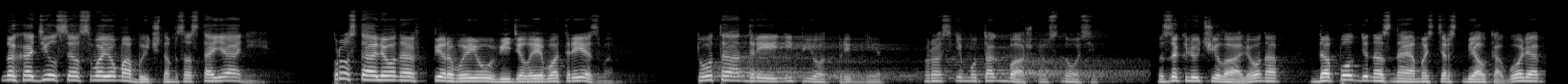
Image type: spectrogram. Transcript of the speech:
находился в своем обычном состоянии. Просто Алена впервые увидела его трезвым. То-то Андрей не пьет при мне, раз ему так башню сносит. Заключила Алена, доподлинно зная о мастерстве алкоголя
